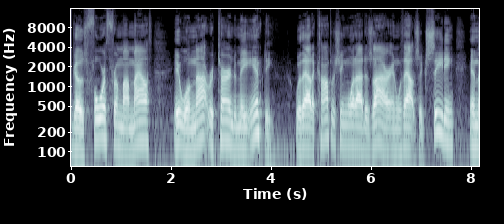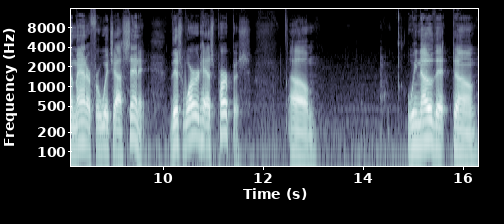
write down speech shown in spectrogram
goes forth from my mouth. It will not return to me empty, without accomplishing what I desire and without succeeding in the manner for which I sent it. This word has purpose. Um, we know that um,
